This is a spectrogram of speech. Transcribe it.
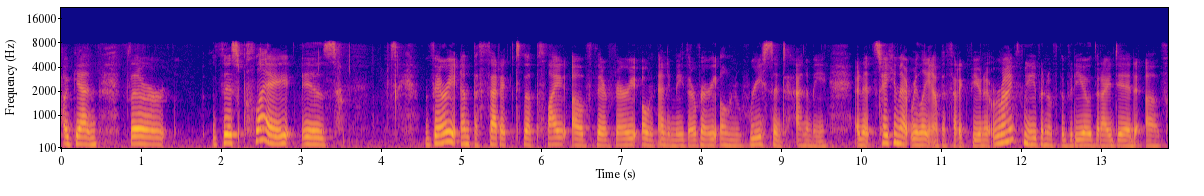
again, there, this play is very empathetic to the plight of their very own enemy, their very own recent enemy. And it's taking that really empathetic view. And it reminds me even of the video that I did of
